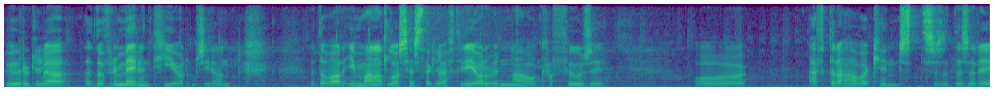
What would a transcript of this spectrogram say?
öruglega, þetta var fyrir meirinn tíu árum síðan. Þetta var, ég man allavega sérstaklega eftir ég var að vinna á kaffihúsi og eftir að hafa kynst sagt, þessari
